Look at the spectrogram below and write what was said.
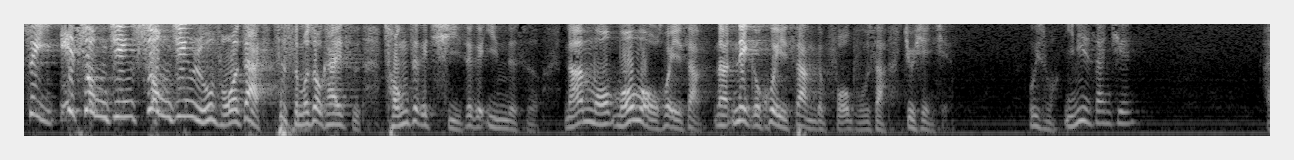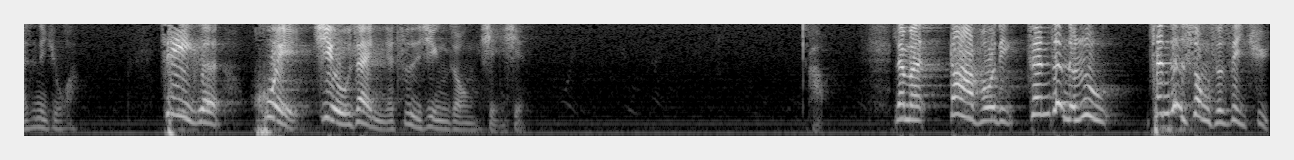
所以一诵经，诵经如佛在，是什么时候开始？从这个起这个因的时候，南无某某会上，那那个会上的佛菩萨就现前。为什么？一念三千，还是那句话，这个会就在你的自信中显现。好，那么大佛顶真正的入。真正诵持这句，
